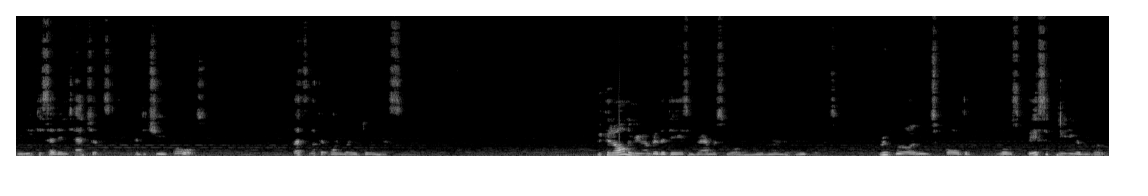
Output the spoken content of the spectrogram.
we need to set intentions and achieve goals. Let's look at one way of doing this. We can all remember the days in grammar school when we learned of root words. Root words hold the most basic meaning of a word,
